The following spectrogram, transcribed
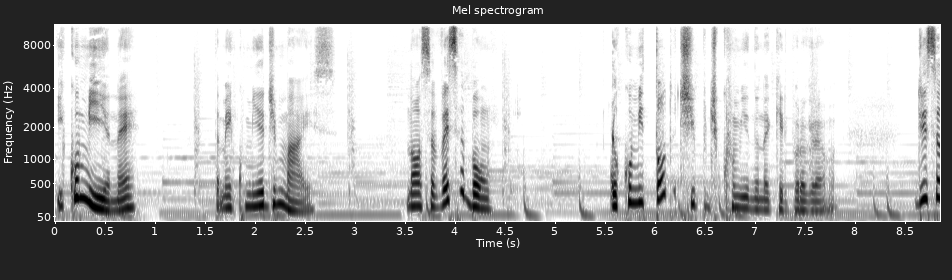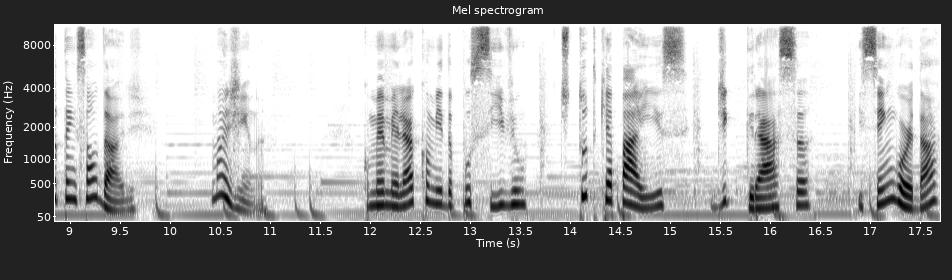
E comia, né? Também comia demais. Nossa, vai ser bom. Eu comi todo tipo de comida naquele programa. Disso eu tenho saudade. Imagina. Comer a melhor comida possível de tudo que é país, de graça e sem engordar?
